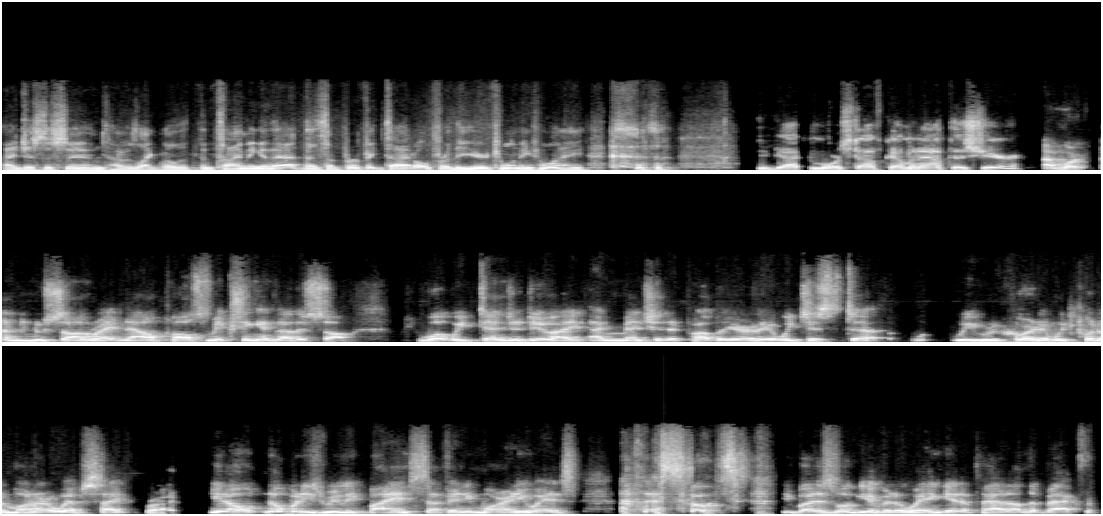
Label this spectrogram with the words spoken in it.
I just assumed I was like, well, the timing of that, that's a perfect title for the year 2020. you got more stuff coming out this year? I'm working on a new song right now. Paul's mixing another song what we tend to do, I, I mentioned it probably earlier. We just uh, we record and we put them on our website. Right. You know, nobody's really buying stuff anymore, anyways. so you might as well give it away and get a pat on the back for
